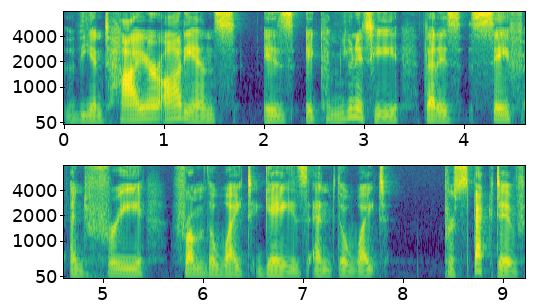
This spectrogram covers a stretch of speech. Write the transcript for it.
the entire audience is a community that is safe and free from the white gaze and the white perspective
